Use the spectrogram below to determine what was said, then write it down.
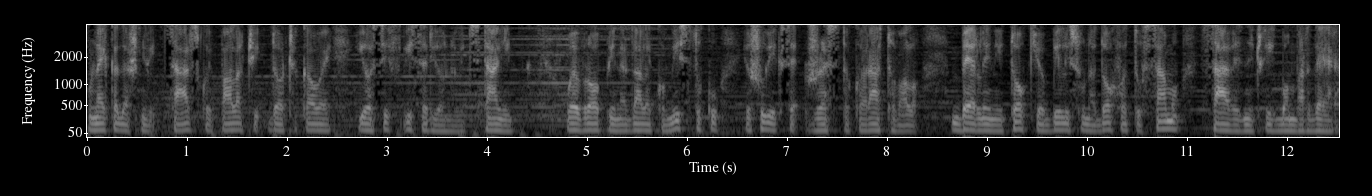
u nekadašnjoj carskoj palači dočekao je Josif Visarionović Stalin. U Europi na dalekom istoku još uvijek se žestoko ratovalo. Berlin i Tokio bili su na dohvatu samo savezničkih bombardera.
